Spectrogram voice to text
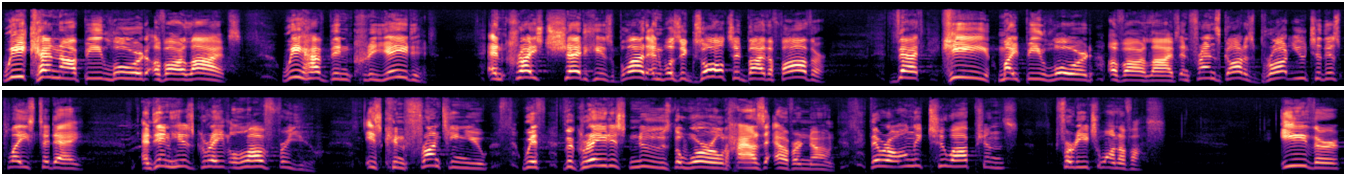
We cannot be Lord of our lives. We have been created, and Christ shed his blood and was exalted by the Father that He might be Lord of our lives. And friends, God has brought you to this place today, and in His great love for you, is confronting you with the greatest news the world has ever known. There are only two options for each one of us either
